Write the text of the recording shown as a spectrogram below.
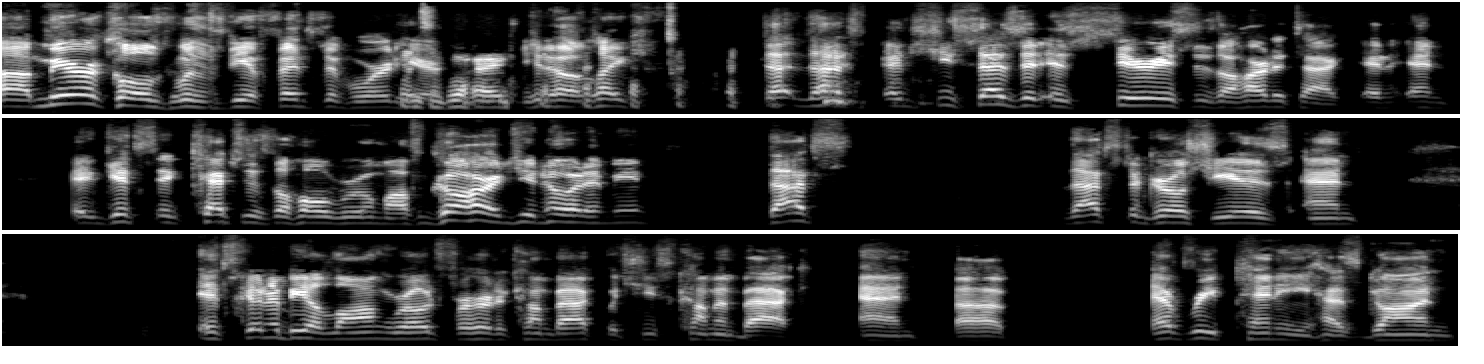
uh, miracles was the offensive word here. Word. You know, like that. That's and she says it as serious as a heart attack, and and it gets it catches the whole room off guard. You know what I mean? That's that's the girl she is, and it's going to be a long road for her to come back, but she's coming back, and uh, every penny has gone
